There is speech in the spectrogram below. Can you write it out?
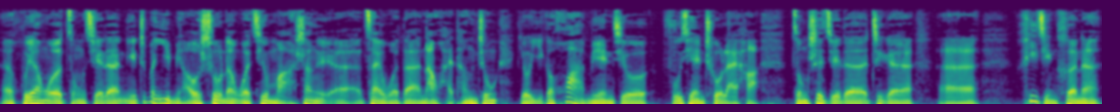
呃，胡杨，我总结的你这么一描述呢，我就马上呃，在我的脑海当中有一个画面就浮现出来哈。总是觉得这个呃黑颈鹤呢，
